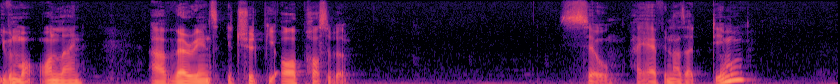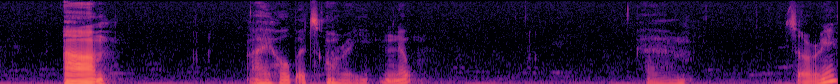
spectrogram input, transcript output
even more online uh, variants. It should be all possible. So I have another demo. Um, I hope it's already, no. Um, sorry.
